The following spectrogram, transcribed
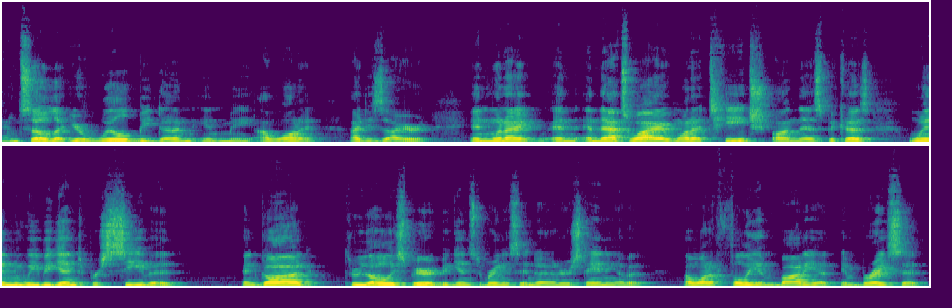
And so let your will be done in me. I want it. I desire it. And when I and and that's why I want to teach on this because when we begin to perceive it and God through the Holy Spirit begins to bring us into understanding of it, I want to fully embody it, embrace it.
